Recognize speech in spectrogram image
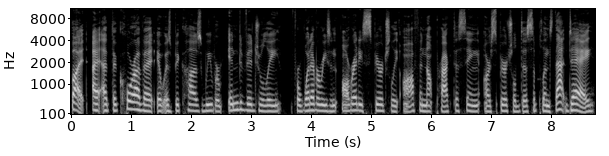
But I, at the core of it, it was because we were individually, for whatever reason, already spiritually off and not practicing our spiritual disciplines that day.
